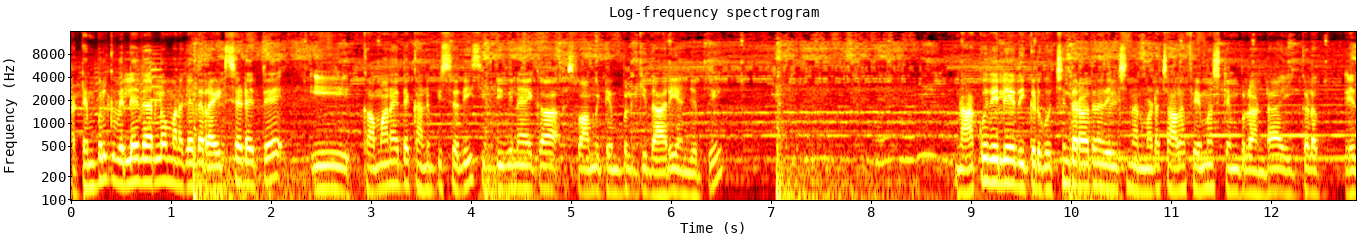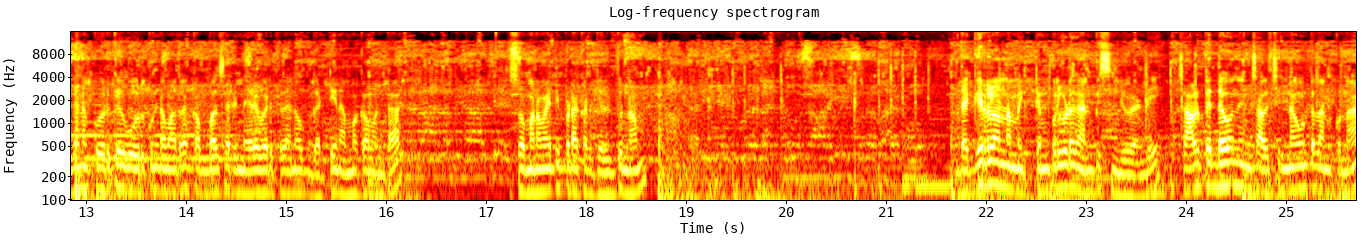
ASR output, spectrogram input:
ఆ టెంపుల్కి వెళ్ళే దారిలో మనకైతే రైట్ సైడ్ అయితే ఈ కమాన్ అయితే కనిపిస్తుంది. సిద్ధి వినాయక స్వామి టెంపుల్కి దారి అని చెప్పి. నాకు తెలియదు ఇక్కడికి వచ్చిన తర్వాతనే తెలిసిందనమాట చాలా ఫేమస్ టెంపుల్ అంట. ఇక్కడ ఏదైనా కోరిక కోరుకుంటే మాత్రం కంపల్సరీ నెరవేరుతుందని ఒక గట్టి నమ్మకం అంట. సో మనమైతే ఇప్పుడు అక్కడికి వెళ్తున్నాం. దగ్గరలో ఉన్న మీకు టెంపుల్ కూడా కనిపిస్తుంది చూడండి. చాలా పెద్దగా ఉంది. నేను చాలా చిన్నగా ఉంటుంది అనుకున్నా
